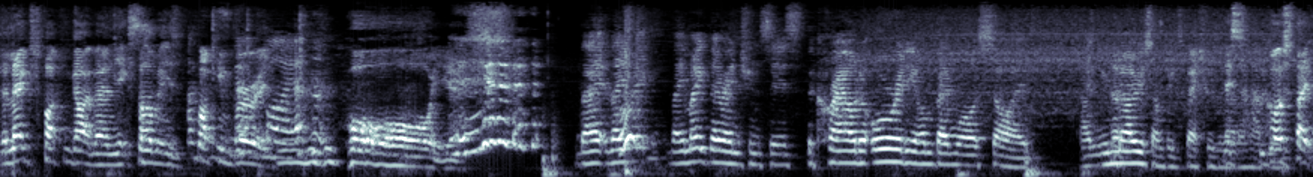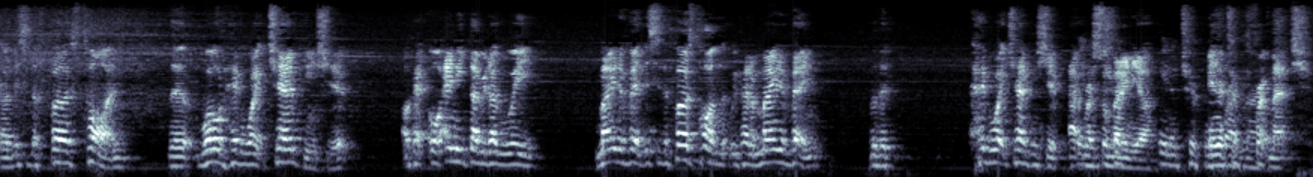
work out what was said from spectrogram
The legs fucking go, man. The excitement is I can fucking smell brewing. Oh yes. They they make, they make their entrances. The crowd are already on Benoit's side, and you No. know something special is about This, to we've got to state though, this is the first time the World Heavyweight Championship, okay, or any WWE main event. This is the first time that we've had a main event for the Heavyweight Championship at In a tri- WrestleMania in a triple in a threat triple match. threat match.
